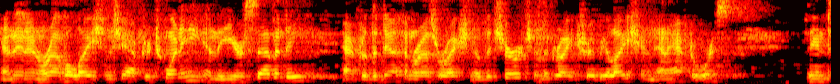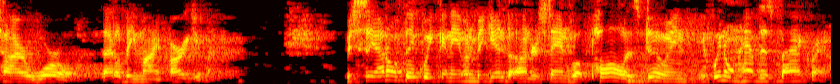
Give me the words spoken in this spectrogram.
and then in Revelation chapter 20, in the year 70, after the death and resurrection of the church in the Great Tribulation, and afterwards, the entire world. That'll be my argument. But you see, I don't think we can even begin to understand what Paul is doing if we don't have this background.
